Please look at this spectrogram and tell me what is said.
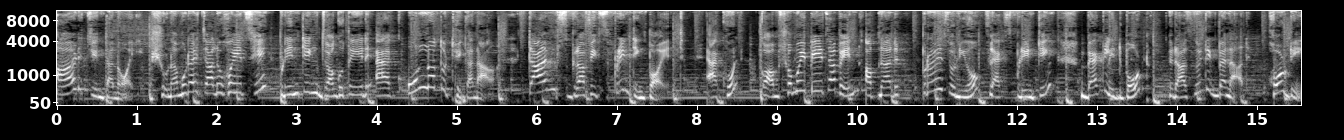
আর চিন্তা নয়, সোনামুড়ায় চালু হয়েছে প্রিন্টিং জগতের এক উন্নত ঠিকানা, টাইমস গ্রাফিক্স প্রিন্টিং পয়েন্ট। এখন কম সময়ে পেয়ে যাবেন আপনার প্রয়োজনীয় ফ্ল্যাক্স প্রিন্টিং, ব্যাকলিট বোর্ড, রাজনৈতিক banner, hoarding.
